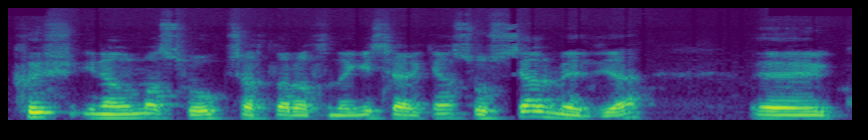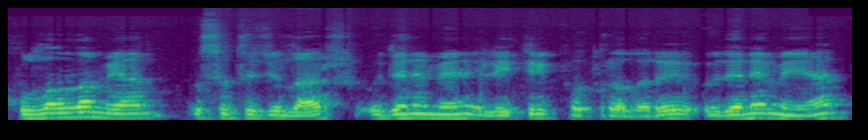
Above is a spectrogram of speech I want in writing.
kış inanılmaz soğuk şartlar altında geçerken sosyal medya e, kullanılamayan ısıtıcılar, ödenemeyen elektrik faturaları, ödenemeyen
